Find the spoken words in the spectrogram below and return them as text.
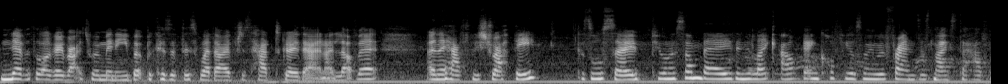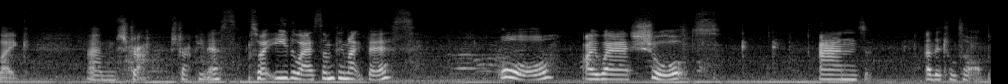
never thought I'd go back to a mini but because of this weather I've just had to go there and I love it. And they have to be strappy because also if you want to sunbathe and you're like out getting coffee or something with friends it's nice to have like um, strap strappiness. So I either wear something like this or I wear shorts and a little top.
